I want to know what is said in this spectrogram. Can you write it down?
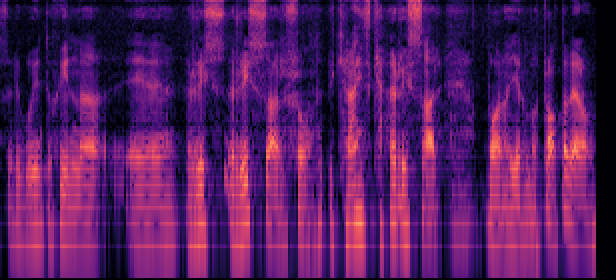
så det går ju inte att skilja eh, rys, ryssar från ukrainska ryssar bara genom att prata med dem.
